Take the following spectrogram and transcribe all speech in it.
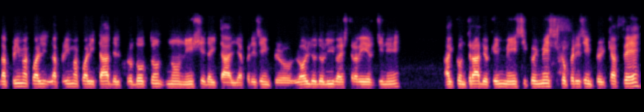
la prima, quali- la prima qualità del prodotto non esce da Italia, per esempio l'olio d'oliva extravergine al contrario che in Messico. In Messico, per esempio, il caffè,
